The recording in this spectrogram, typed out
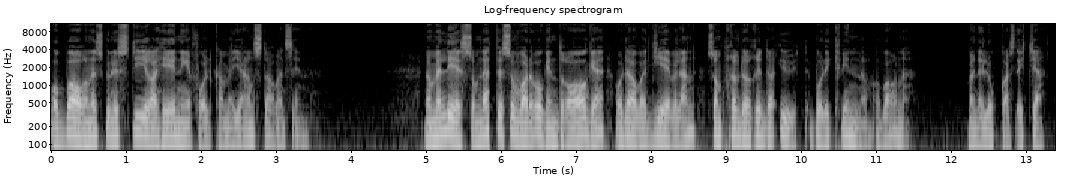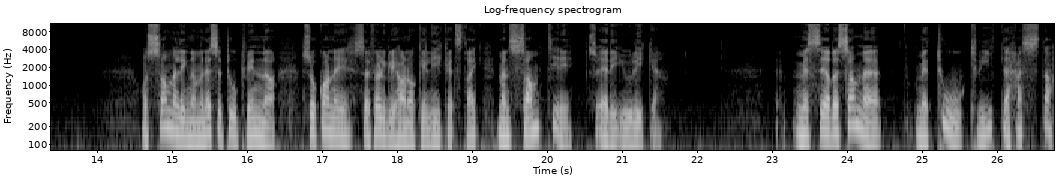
Og barnet skulle styre hedningefolka med jernstaven sin. Når vi leser om dette, så var det òg en drage, og det var djevelen, som prøvde å rydde ut både kvinna og barnet. Men det lukkast ikke. Og sammenligna med disse to kvinner, så kan de selvfølgelig ha noen likhetstrekk, men samtidig så er de ulike. Vi ser det samme med to hvite hester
